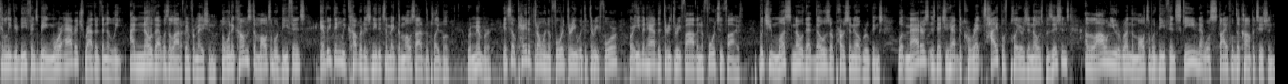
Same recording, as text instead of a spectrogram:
can leave your defense being more average rather than elite. I know that was a lot of information, but when it comes to multiple defense, everything we covered is needed to make the most out of the playbook. Remember, it's okay to throw in the 4-3 with the 3-4 or even have the 3-3-5 and the 4-2-5, but you must know that those are personnel groupings. What matters is that you have the correct type of players in those positions, allowing you to run the multiple defense scheme that will stifle the competition.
